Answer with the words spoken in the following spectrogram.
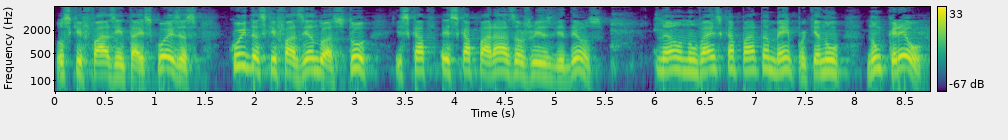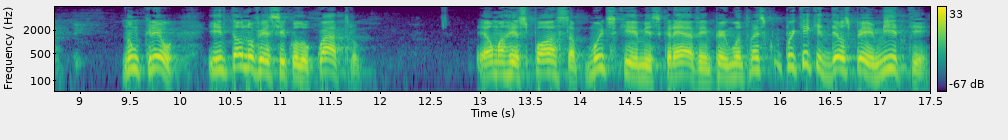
os que fazem tais coisas, cuidas que fazendo-as tu, escaparás ao juízo de Deus? Não, não vai escapar também, porque não, não creu, não creu. Então, no versículo 4, é uma resposta. Muitos que me escrevem perguntam, mas por que, que Deus permite?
